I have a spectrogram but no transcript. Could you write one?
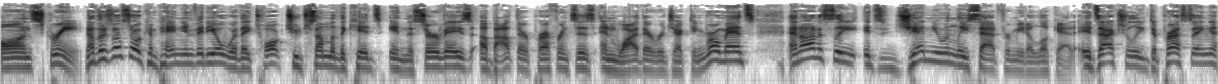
on screen. Now there's also a companion video where they talk to some of the kids in the surveys about their preferences and why they're rejecting romance. And honestly, it's genuinely sad for me to look at. It's actually depressing,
